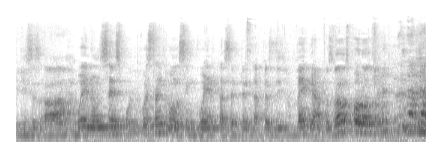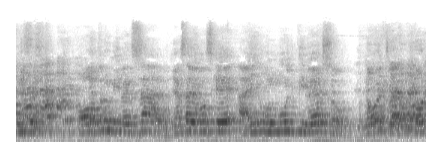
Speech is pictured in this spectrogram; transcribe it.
Y dices, ah, bueno, un céspol, cuestan como 50, 70 pesos. Dices, venga, pues vamos por otro. Y dices, otro universal. Ya sabemos que hay un multiverso, ¿no? Entonces, a lo mejor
